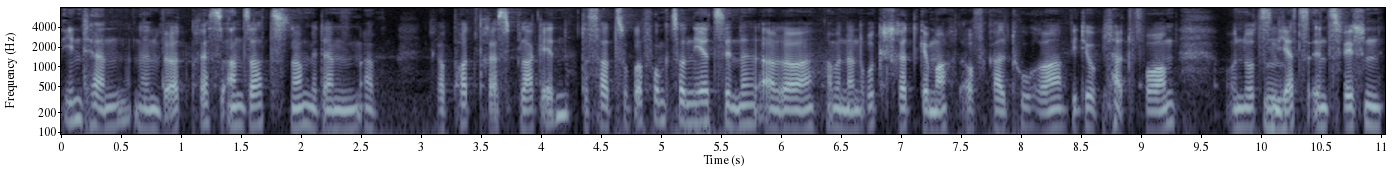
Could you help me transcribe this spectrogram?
intern einen WordPress-Ansatz ne, mit einem äh, Podpress-Plugin. Das hat super funktioniert, sind, aber haben dann einen Rückschritt gemacht auf Kaltura, Videoplattform und nutzen hm. jetzt inzwischen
